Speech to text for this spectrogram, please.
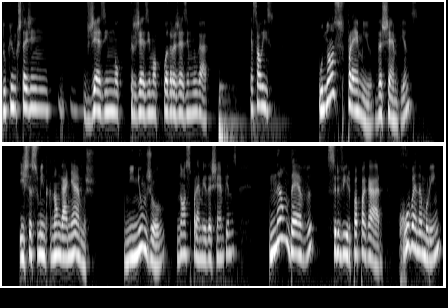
do que um que esteja em 20 ou 30 ou 40 lugar. É só isso. O nosso prémio da Champions, isto assumindo que não ganhamos nenhum jogo, o nosso prémio da Champions não deve servir para pagar Ruben Amorim,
